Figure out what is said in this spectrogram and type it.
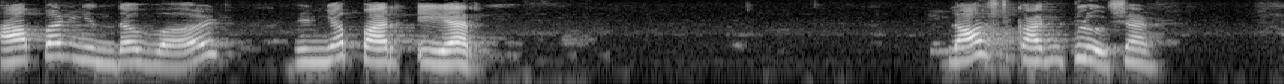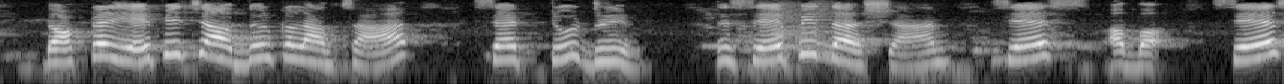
happen in the world in a per year. Last conclusion. Dr. APJ Abdul Kalam sir said to dream. The AP Darshan says about says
